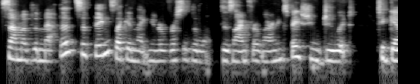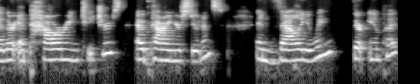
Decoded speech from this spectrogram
some of the methods of things, like in that universal de- design for learning space, you do it together, empowering teachers, empowering your students, and valuing their input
